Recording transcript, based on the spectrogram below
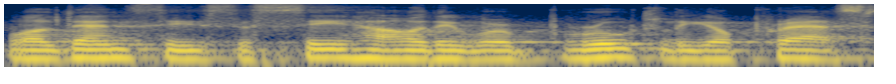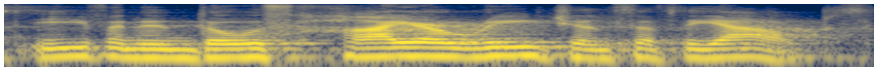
Waldenses to see how they were brutally oppressed, even in those higher regions of the Alps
